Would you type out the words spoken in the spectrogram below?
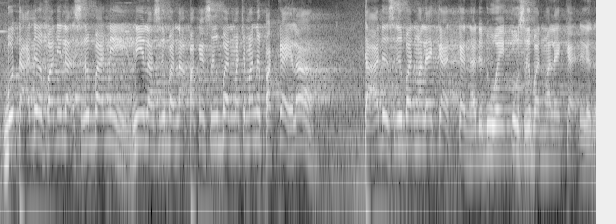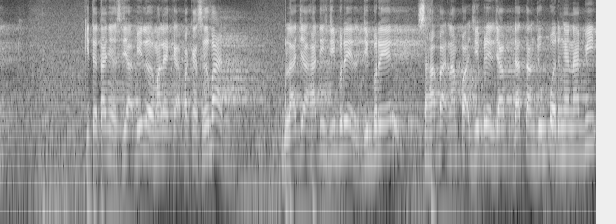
Buat tak ada fadilat serban ni. Inilah serban. Nak pakai serban macam mana pakailah. Tak ada serban malaikat. Kan ada dua ekor serban malaikat dia kata. Kita tanya sejak bila malaikat pakai serban? Belajar hadis Jibril. Jibril sahabat nampak Jibril datang jumpa dengan Nabi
